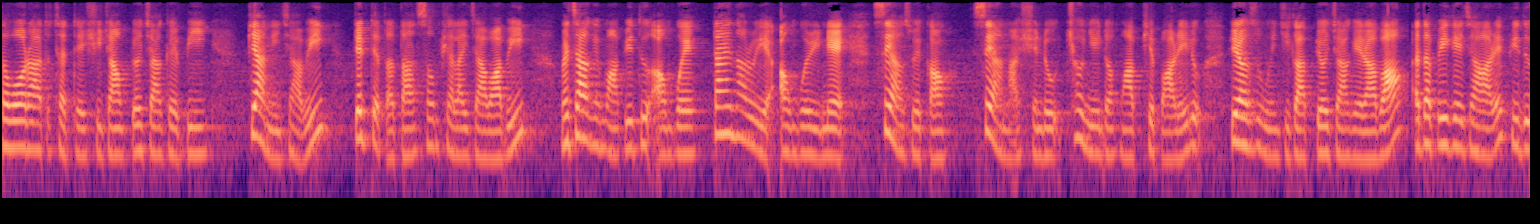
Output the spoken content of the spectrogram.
သဘောထားတစ်ချက်တည်းရှိကြောင်းပြောကြားခဲ့ပြီးပြနေကြပြီပြက်ပြက်သားသားဆုံးဖြတ်လိုက်ကြပါပြီ။ မကြခင်မှာပြည်သူအောင်ပွဲတိုင်းသားတို့ရဲ့အောင်ပွဲတွေနဲ့ဆရာဆွေကောင်းဆရာနာရှင်တို့ချုပ်ငိမ့်တော်မှာဖြစ်ပါတယ်လို့ပြည်တော်စုဝန်ကြီးကပြောကြားခဲ့တာပါအသက်ပေးခဲ့ကြရတဲ့ပြည်သူ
